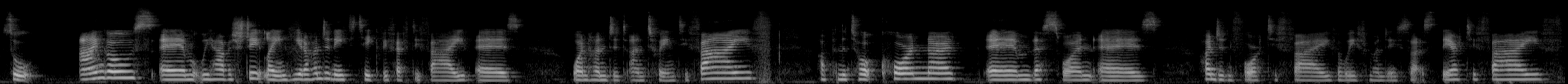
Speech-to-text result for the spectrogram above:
So angles, um, we have a straight line here. 180 take away 55 is 125. Up in the top corner, um, this one is 145 away from 100, so that's 35.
